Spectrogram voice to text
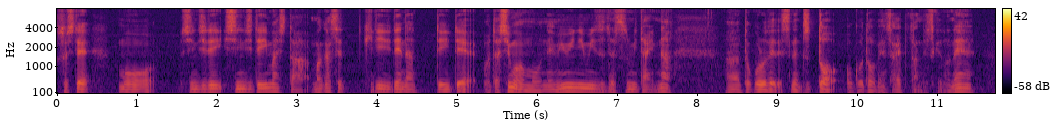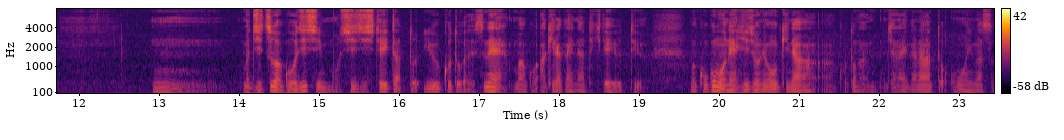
そしてもう信じて信じていました任せきりでなていて私ももう寝耳に水ですみたいなところでですねずっとご答弁されてたんですけどねうん、まあ、実はご自身も支持していたということがですね、まあ、こう明らかになってきているっていう、まあ、ここもね非常に大きなことなんじゃないかなと思います。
